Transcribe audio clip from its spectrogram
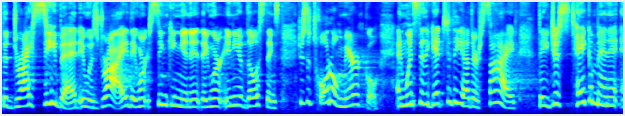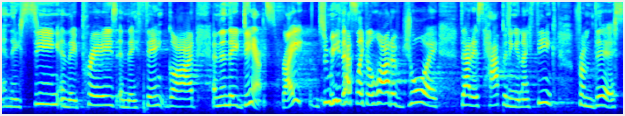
the dry seabed, it was dry. They weren't sinking in it, they weren't any of those things. Just a total miracle. And once they get to the other side, they just take a minute and they sing and they praise and they thank God and then they dance, right? To me, that's like a lot of joy that is happening. And I think from this,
